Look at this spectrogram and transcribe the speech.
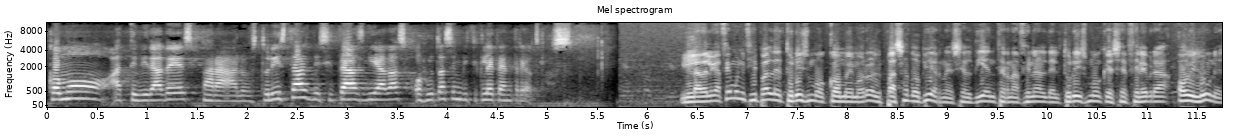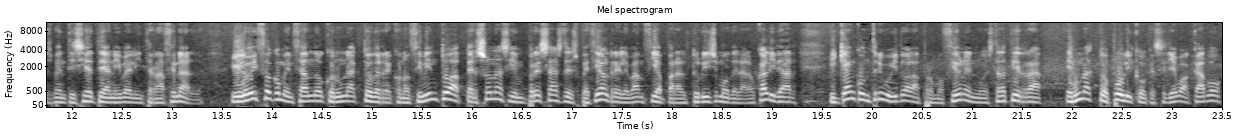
como actividades para los turistas, visitas guiadas o rutas en bicicleta, entre otros. La Delegación Municipal de Turismo conmemoró el pasado viernes el Día Internacional del Turismo que se celebra hoy lunes 27 a nivel internacional y lo hizo comenzando con un acto de reconocimiento a personas y empresas de especial relevancia para el turismo de la localidad y que han contribuido a la promoción en nuestra tierra en un acto público que se llevó a cabo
